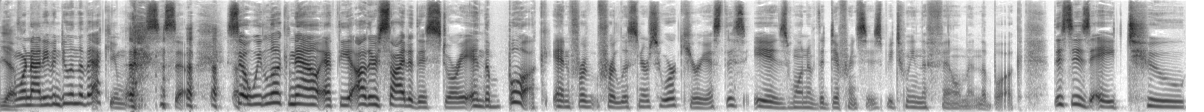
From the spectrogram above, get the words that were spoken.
Yes, and we're not even doing the vacuum ones. So, so we look now at the other side of this story and the book. And for for listeners who are curious, this is one of the differences between the film and the book. This is a two,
